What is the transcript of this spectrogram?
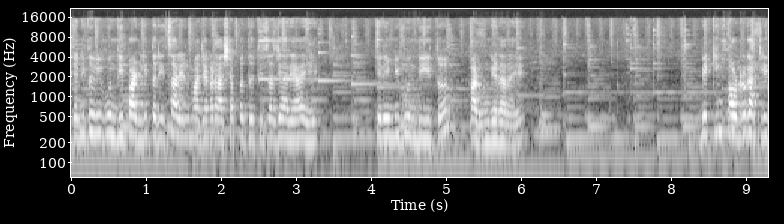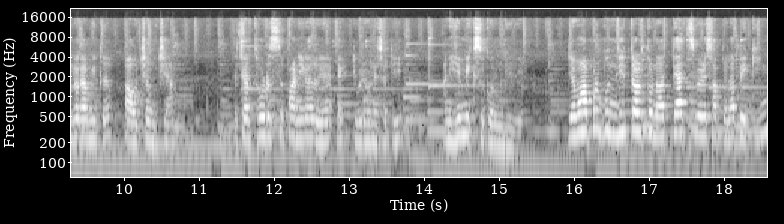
त्यांनी तुम्ही बुंदी पाडली तरी चालेल. माझ्याकडे अशा पद्धतीचा झारे आहे. त्याने मी बुंदी इथं पाडून घेणार आहे. बेकिंग पावडर घातली बघा मी इथं पाव चमच्या त्याच्यावर थोडंसं पाणी घालूया ॲक्टिवेट होण्यासाठी आणि हे मिक्स करून घेऊया. जेव्हा आपण बुंदी तळतो ना त्याच वेळेस आपल्याला बेकिंग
